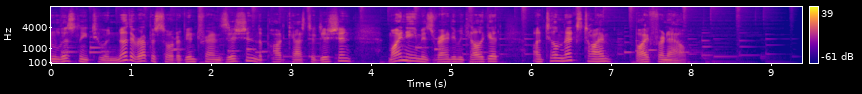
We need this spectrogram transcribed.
Been listening to another episode of In Transition, the podcast edition. My name is Randy McElligott. Until next time, bye for now.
